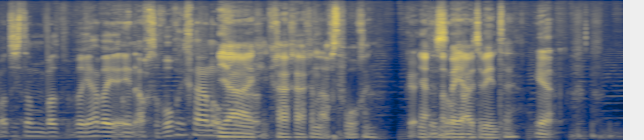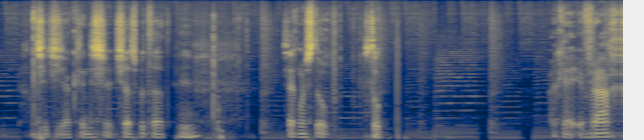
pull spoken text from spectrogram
wat is dan, wat wil jij, wil je in achtervolging gaan? Of, ja, ik, ik ga graag in de achtervolging. Ja, dus dan ben je uit de wind, hè. Ja. Dan zit je zak in de ch- chaspatat. Ja. Zeg maar stop. Stop. Oké, een vraag.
